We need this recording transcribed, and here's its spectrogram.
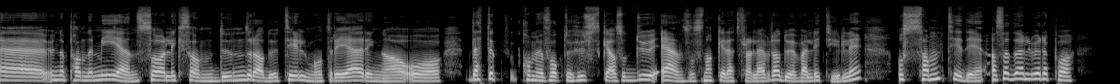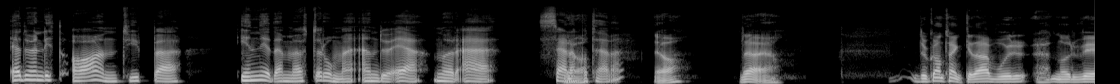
eh, under pandemien så liksom dundra du til mot regjeringa, og dette kommer jo folk til å huske, altså du er en som snakker rett fra levra, du er veldig tydelig, og samtidig, altså da lurer jeg på, er du en litt annen type inni det møterommet enn du er når jeg ser deg Ja. på TV? Ja, det er jeg. Du kan tenke deg hvor, når vi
